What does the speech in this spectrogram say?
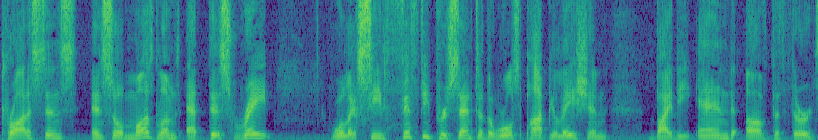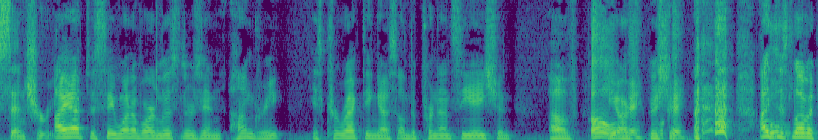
Protestants. And so Muslims at this rate will exceed 50% of the world's population by the end of the third century. I have to say, one of our listeners in Hungary is correcting us on the pronunciation of oh, the okay, Archbishop. Okay. I cool. just love it.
